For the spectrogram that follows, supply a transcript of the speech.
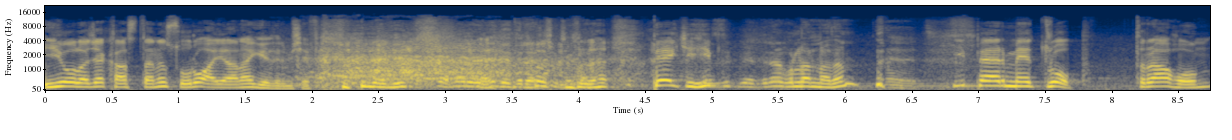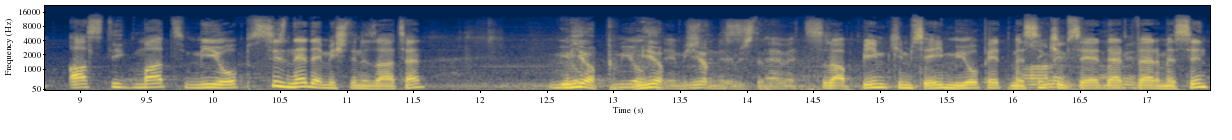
İyi olacak hastanın soru ayağına gelirmiş efendim. Dediler. Peki hip, verdiler kullanmadım. Evet. Hipermetrop, trahom, astigmat, miyop. Siz ne demiştiniz zaten? Miyop, Miyop, miyop, demiştiniz. miyop demiştim. Evet. Rabbim kimseyi miyop etmesin, Amin, kimseye dert amin. vermesin.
